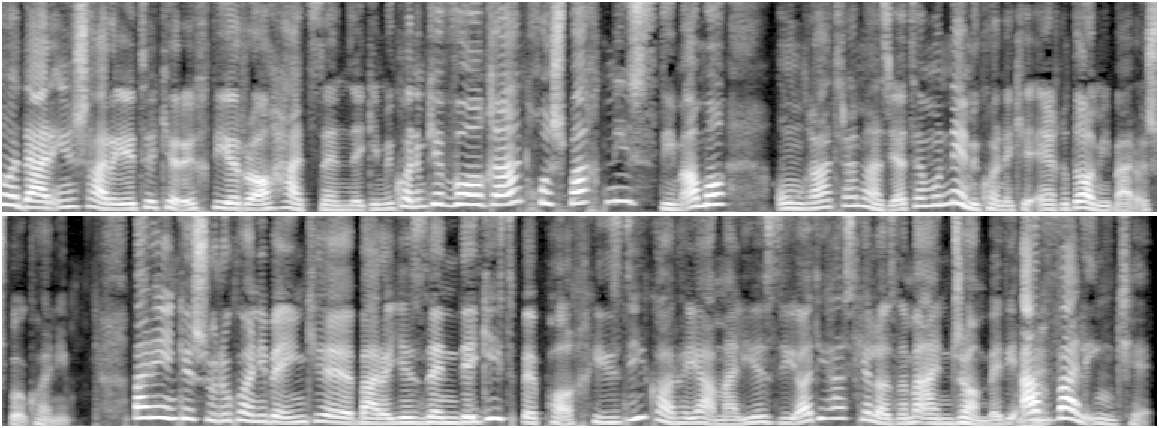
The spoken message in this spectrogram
ما در این شرایط کرختی راحت زندگی می‌کنیم که واقعا خوشبخت نیستیم اما اونقدر هم اذیتمون نمی‌کنه که اقدامی براش بکنیم. برای اینکه شروع کنی به اینکه برای زندگیت به پاخیزی کارهای عملی زیادی هست که لازمه انجام بدی. اول اینکه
